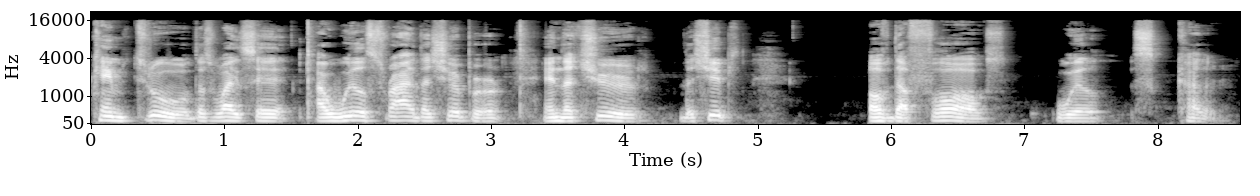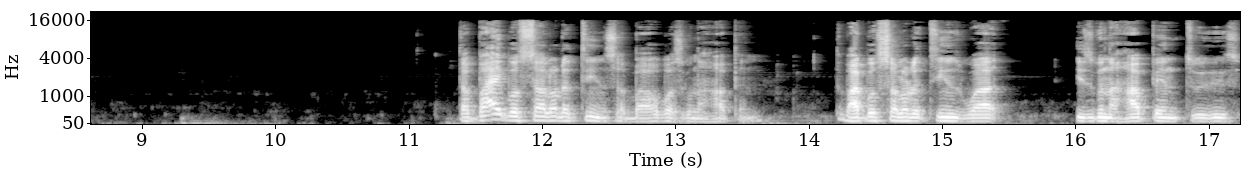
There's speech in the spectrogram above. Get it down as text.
came true. That's why it said, I will strike the shepherd and the sheep, the sheep of the flocks will scatter. The Bible says a lot of things about what's gonna happen. The Bible says a lot of things what is gonna happen to this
